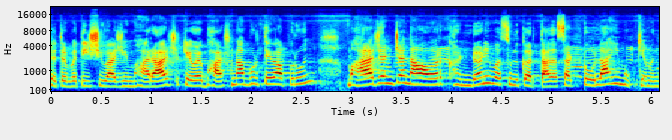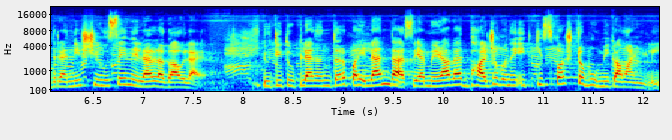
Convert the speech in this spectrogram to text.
छत्रपती शिवाजी महाराज केवळ भाषणापुरते वापरून महाराजांच्या नावावर खंडणी वसूल करतात असा टोलाही मुख्यमंत्र्यांनी शिवसेनेला लगावलाय. युती तुटल्यानंतर पहिल्यांदाच या मेळाव्यात भाजपने इतकी स्पष्ट भूमिका मांडली.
